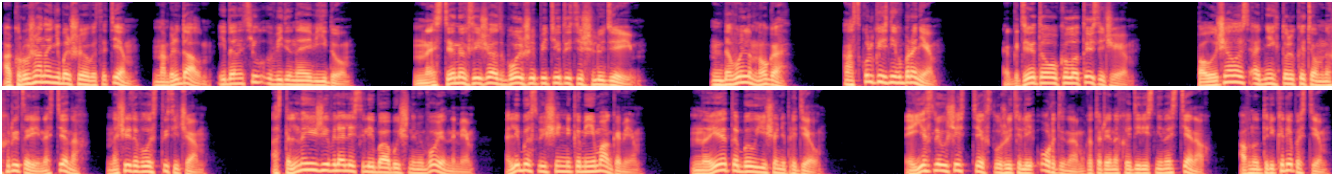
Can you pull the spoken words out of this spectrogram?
Окружа на небольшой высоте, наблюдал и доносил увиденное виду. «На стенах сейчас больше пяти тысяч людей». «Довольно много. А сколько из них в броне?» «Где-то около тысячи». Получалось, одних только темных рыцарей на стенах насчитывалось тысяча. Остальные же являлись либо обычными воинами, либо священниками и магами. Но и это был еще не предел. Если учесть тех служителей Ордена, которые находились не на стенах, а внутри крепости,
